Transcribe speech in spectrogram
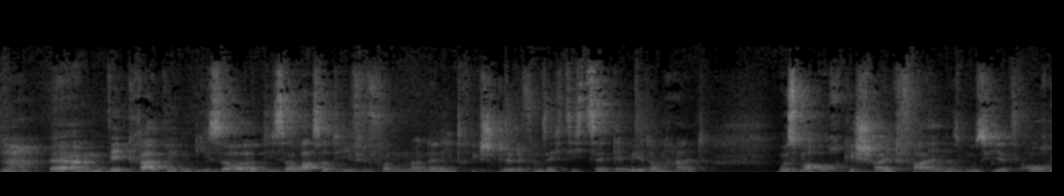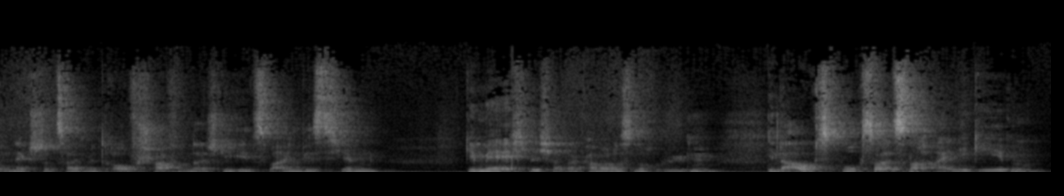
Ja. Ähm, Gerade wegen dieser, dieser Wassertiefe von an der niedrigsten Stelle von 60 cm halt. Muss man auch gescheit fallen. Das muss ich jetzt auch in nächster Zeit mit drauf schaffen. Da ist die E2 ein bisschen gemächlicher, da kann man das noch üben. In Augsburg soll es noch eine geben.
